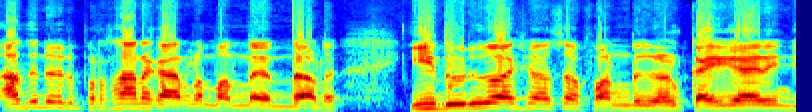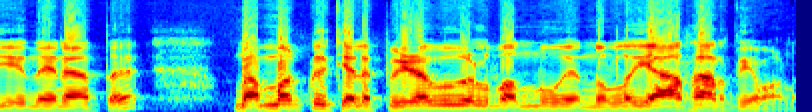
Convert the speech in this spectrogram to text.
അതിനൊരു പ്രധാന കാരണം വന്ന എന്താണ്? ഈ ദുരിതാശ്വാസ ഫണ്ടുകൾ കൈകാര്യം ചെയ്യുന്നതിനകത്ത് നമുക്ക് ചില പിഴവുകൾ വന്നു എന്നുള്ള യാഥാർത്ഥ്യമാണ്.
